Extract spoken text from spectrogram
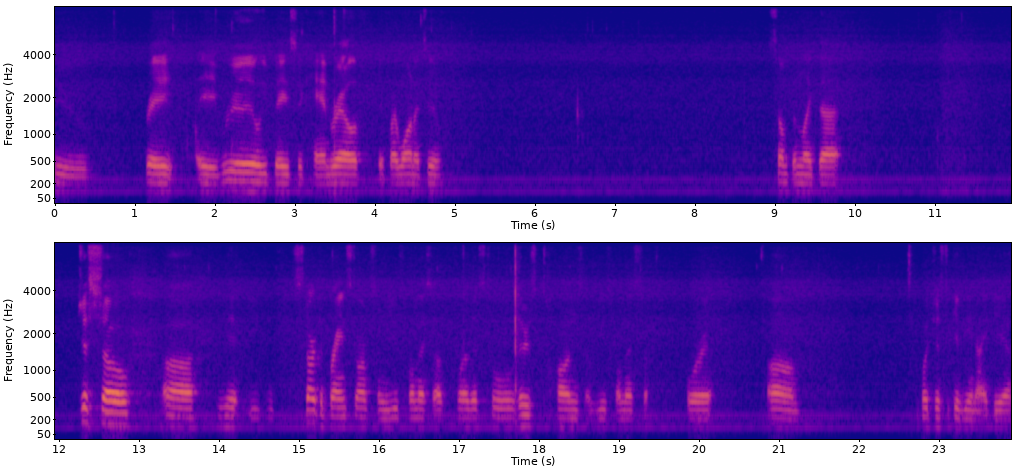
to create a really basic handrail if, if I wanted to. something like that. Just so uh, you, you, can start to brainstorm some usefulness up for this tool. There's tons of usefulness for it, um, but just to give you an idea.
